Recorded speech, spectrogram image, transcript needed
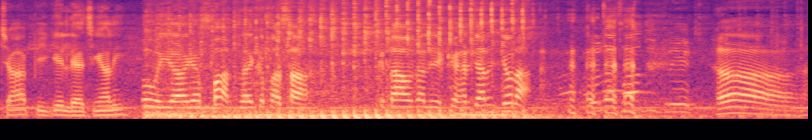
ਚਾਹ ਪੀ ਕੇ ਲੈਚੀਆਂ ਵਾਲੀ। ਉਹ ਬਈ ਆ ਗਿਆ ਭਾਰਤ ਦਾ ਇੱਕ ਪਾਸਾ। ਕਿਤਾਬ ਦਾ ਲਿਖ ਕੇ ਹਰਚਰਨ ਚੋਲਾ। ਚੋਲਾ ਸਾਹਿਬ ਦੀ ਗ੍ਰੇਟ ਹਾਂ।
